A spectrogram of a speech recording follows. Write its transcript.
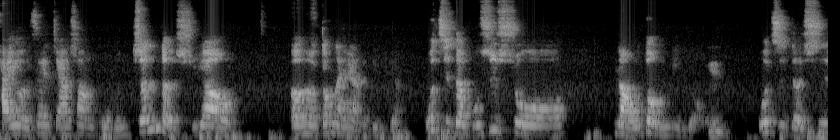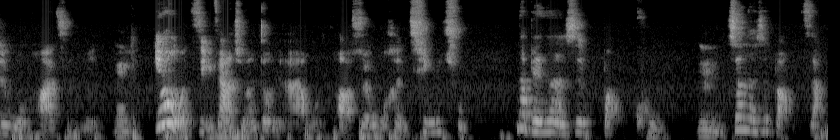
还有再加上我们真的需要呃东南亚的力量。我指的不是说。劳动力哦，嗯，我指的是文化层面，嗯，因为我自己非常喜欢东南亚文化，所以我很清楚那边真的是宝库，嗯，真的是宝藏。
